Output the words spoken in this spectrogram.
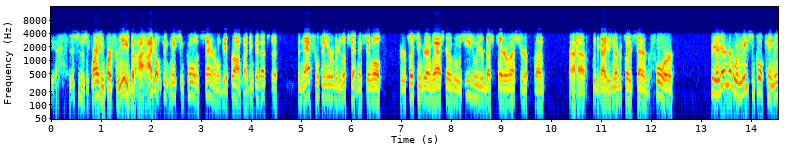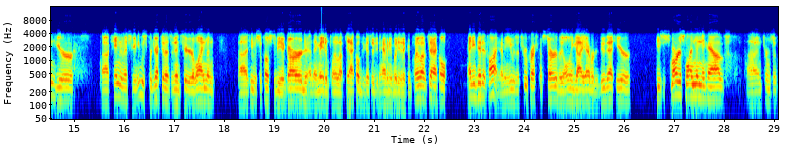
this is a surprising part for me, but I, I don't think Mason Cole at center will be a problem. I think that that's the the natural thing everybody looks at and they say, well, you're replacing Graham Glasgow, who was easily your best player last year up front, uh, with a guy who's never played center before. But you got to remember when Mason Cole came in here, uh, came to Michigan, he was projected as an interior lineman. Uh, he was supposed to be a guard, and they made him play left tackle because they didn't have anybody that could play left tackle, and he did it fine. I mean, he was a true freshman starter, the only guy ever to do that here. He's the smartest lineman they have uh, in terms of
